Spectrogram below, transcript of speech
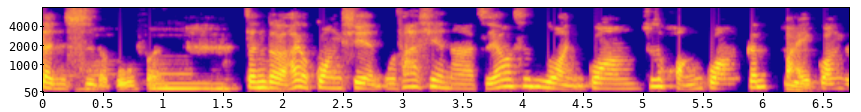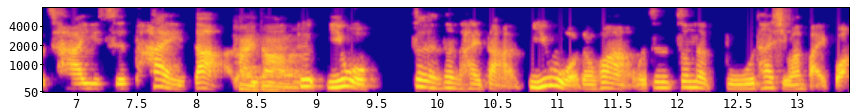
灯饰的部分，哦、真的还有光线，我发现啊，只要是暖光，就是黄光跟白光的差异其实太大了，太大了。就以我真的真的太大了。以我的话，我真真的不太喜欢白光，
